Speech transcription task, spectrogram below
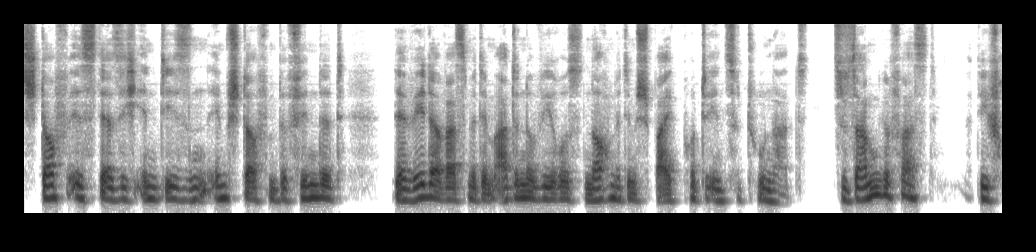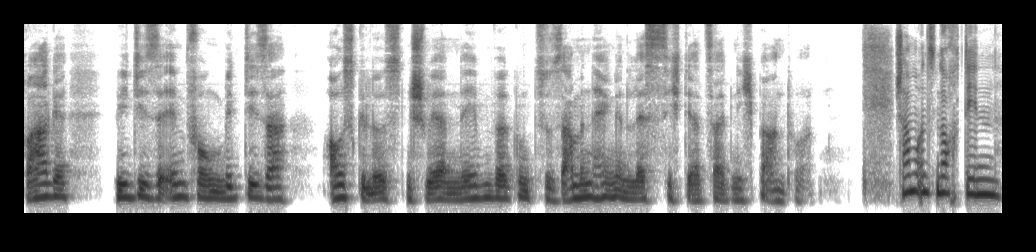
Stoff ist, der sich in diesen Impfstoffen befindet, der weder was mit dem Adenovirus noch mit dem Spike-Protein zu tun hat. Zusammengefasst die Frage, wie diese Impfung mit dieser ausgelösten schweren Nebenwirkungen zusammenhängen, lässt sich derzeit nicht beantworten. Schauen wir uns noch den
